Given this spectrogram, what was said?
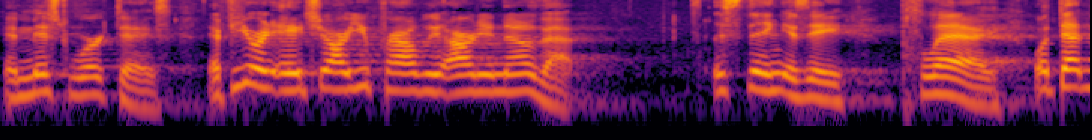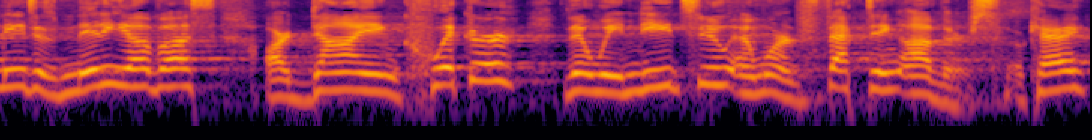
and missed workdays. If you're in HR, you probably already know that. This thing is a plague. What that means is many of us are dying quicker than we need to, and we're infecting others, okay?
